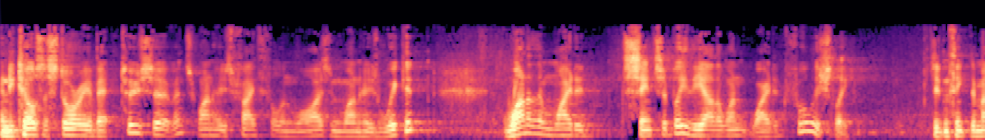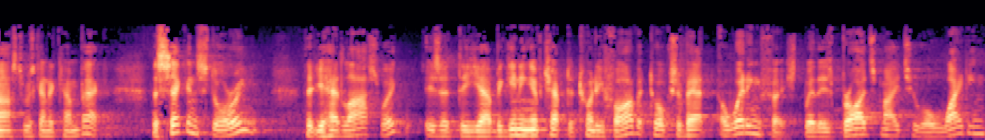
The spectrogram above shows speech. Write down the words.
and he tells a story about two servants, one who's faithful and wise and one who's wicked. One of them waited sensibly, the other one waited foolishly. Didn't think the master was going to come back. The second story that you had last week is at the uh, beginning of chapter 25. It talks about a wedding feast where there's bridesmaids who are waiting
